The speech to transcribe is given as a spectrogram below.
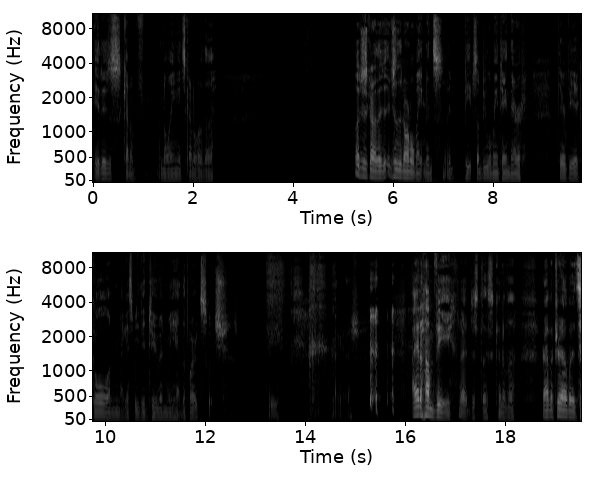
it is kind of annoying. It's kind of one of the well, just kind of the just the normal maintenance. It, some people maintain their their vehicle, and I guess we did too, and we had the parts, which we. oh my gosh, I had a Humvee. That just that's kind of a rabbit trail, but it's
